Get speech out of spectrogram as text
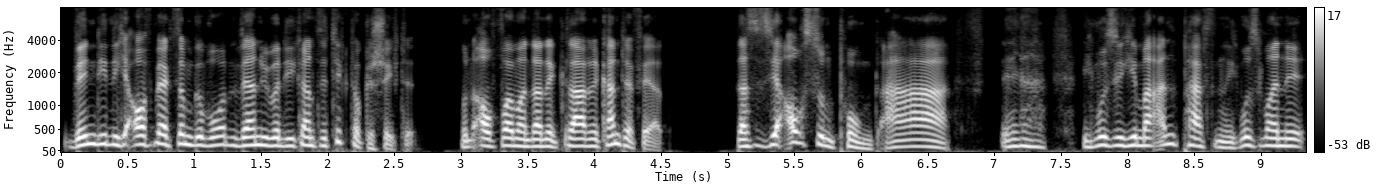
wenn die nicht aufmerksam geworden wären über die ganze TikTok-Geschichte. Und auch, weil man da eine klare Kante fährt. Das ist ja auch so ein Punkt. Ah, ja, ich muss mich immer anpassen, ich muss meine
